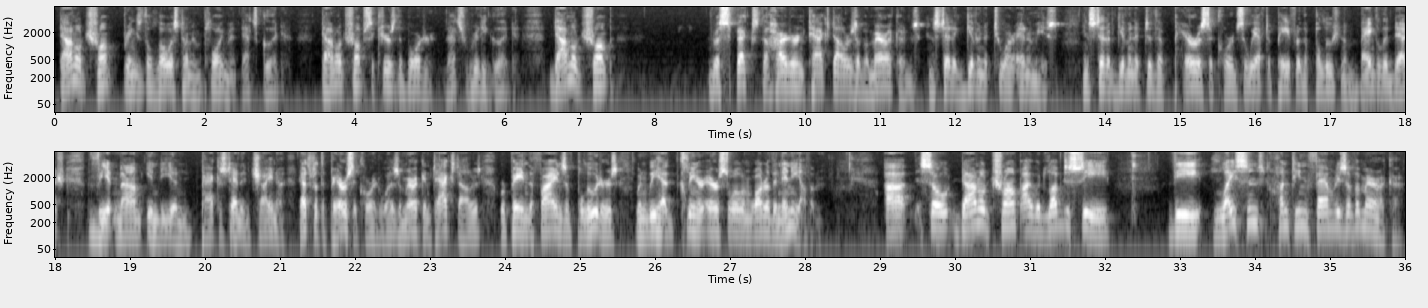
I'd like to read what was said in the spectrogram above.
Donald Trump brings the lowest unemployment. That's good. Donald Trump secures the border. That's really good. Donald Trump respects the hard earned tax dollars of Americans instead of giving it to our enemies, instead of giving it to the Paris Accord so we have to pay for the pollution of Bangladesh, Vietnam, India, and Pakistan and China. That's what the Paris Accord was. American tax dollars were paying the fines of polluters when we had cleaner air, soil, and water than any of them. Uh, so, Donald Trump, I would love to see the licensed hunting families of America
